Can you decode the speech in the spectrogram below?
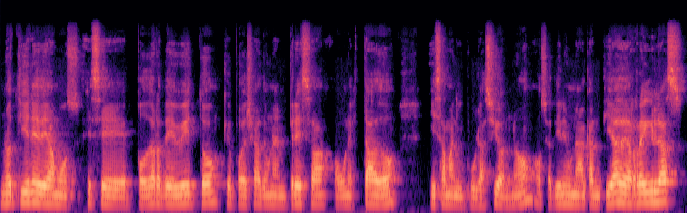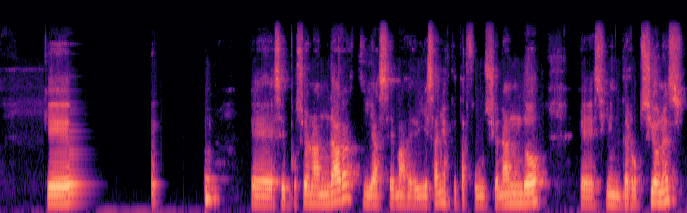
no tiene, digamos, ese poder de veto que puede llegar de una empresa o un Estado y esa manipulación, ¿no? O sea, tiene una cantidad de reglas que eh, se pusieron a andar y hace más de 10 años que está funcionando eh, sin interrupciones,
